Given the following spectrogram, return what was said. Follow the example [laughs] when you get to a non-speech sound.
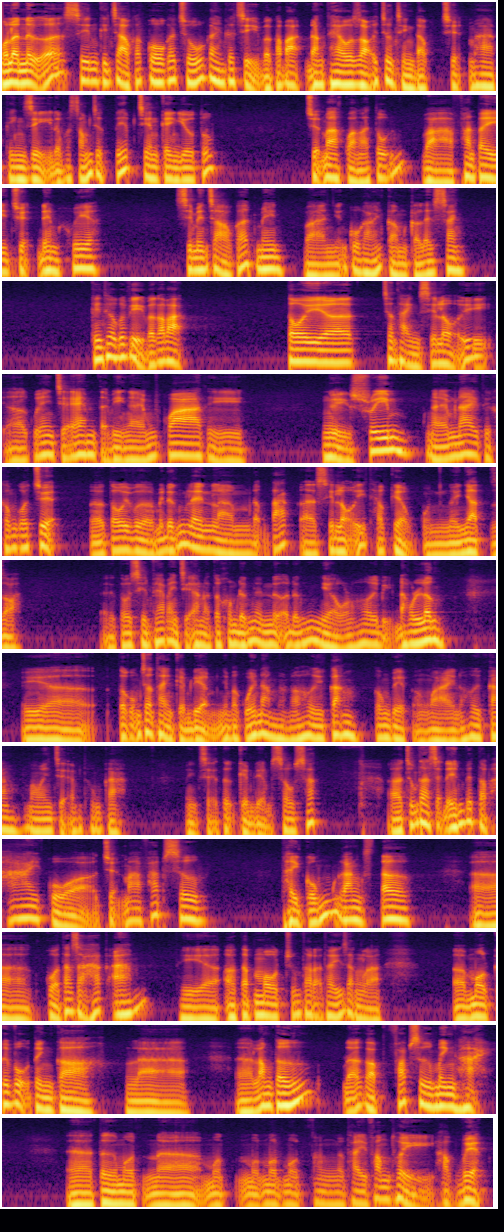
Một lần nữa xin kính chào các cô, các chú, các anh, các chị và các bạn đang theo dõi chương trình đọc truyện ma kinh dị được phát sóng trực tiếp trên kênh youtube Chuyện ma Quảng Hà Tũng và fanpage Chuyện Đêm Khuya. Xin mến chào các admin và những cô gái cầm cờ lê xanh. Kính thưa quý vị và các bạn, tôi uh, chân thành xin lỗi uh, quý anh chị em tại vì ngày hôm qua thì nghỉ stream, ngày hôm nay thì không có chuyện. Rồi tôi vừa mới đứng lên làm động tác uh, xin lỗi theo kiểu của người Nhật rồi. Ờ, tôi xin phép anh chị em là tôi không đứng lên nữa, đứng nhiều nó hơi bị đau lưng. Thì uh, tôi cũng chân thành kiểm điểm nhưng mà cuối năm nó hơi căng, công việc ở ngoài nó hơi căng, mong anh chị em thông cảm. Mình sẽ tự kiểm điểm sâu sắc. À, chúng ta sẽ đến với tập 2 của truyện ma pháp sư thầy cúng gangster uh, của tác giả Hắc Ám. Thì uh, ở tập 1 chúng ta đã thấy rằng là uh, một cái vụ tình cờ là uh, Long Tứ đã gặp pháp sư Minh Hải uh, từ một, uh, một một một một thằng thầy phong thủy học Việt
